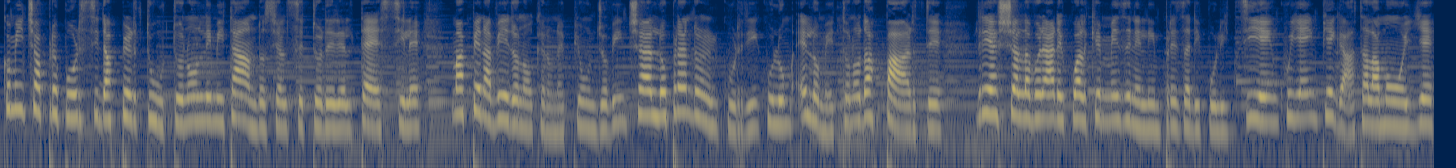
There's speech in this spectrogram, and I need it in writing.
Comincia a proporsi dappertutto, non limitandosi al settore del tessile, ma appena vedono che non è più un giovincello prendono il curriculum e lo mettono da parte. Riesce a lavorare qualche mese nell'impresa di pulizie in cui è impiegata la moglie,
